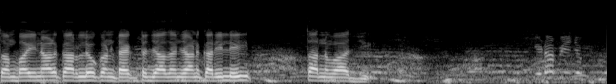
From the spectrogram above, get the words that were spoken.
ਤਾਂ ਬਾਈ ਨਾਲ ਕਰ ਲਿਓ ਕੰਟੈਕਟ ਜ਼ਿਆਦਾ ਜਾਣਕਾਰੀ ਲਈ ਧੰਨਵਾਦ ਜੀ। tira vídeo.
